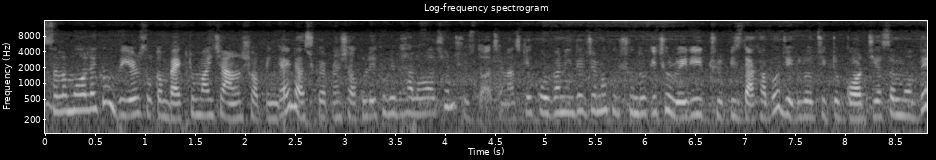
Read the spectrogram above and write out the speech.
আসসালামু আলাইকুম viewers welcome back to my channel shopping guide. আজকে আপনারা সকলেই খুবই ভালো আছেন, সুস্থ আছেন। আজকে কোরবানিদের জন্য খুব সুন্দর কিছু রেডি থ্রি পিস দেখাবো, যেগুলো হচ্ছে একটু গর্জিয়াসের মধ্যে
